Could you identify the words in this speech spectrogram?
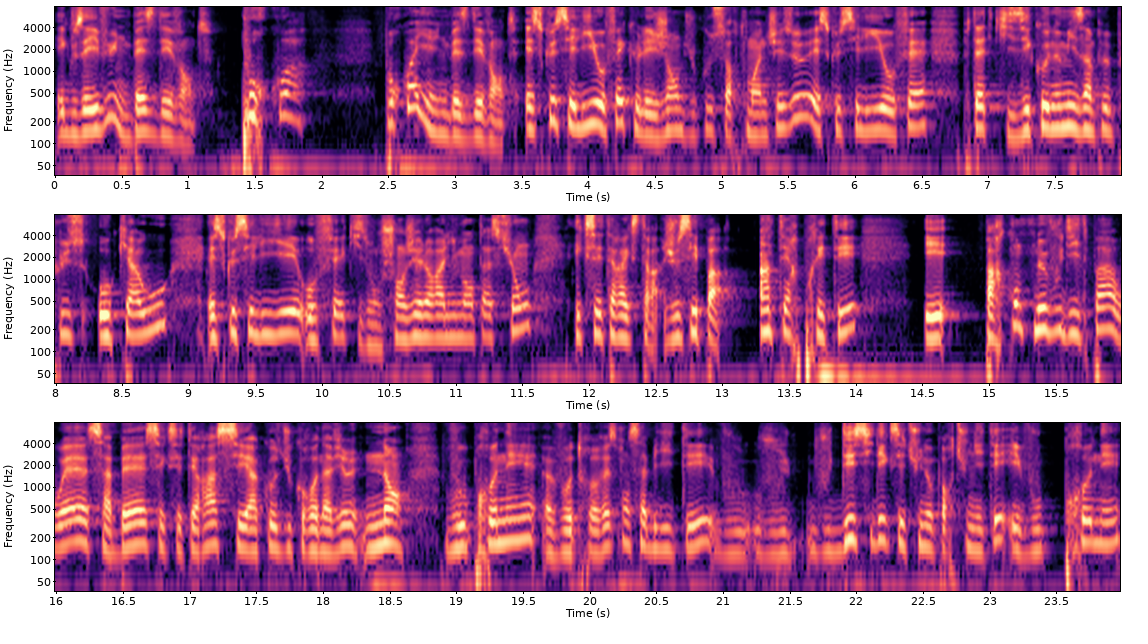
et que vous avez vu une baisse des ventes, pourquoi? Pourquoi il y a une baisse des ventes? Est-ce que c'est lié au fait que les gens du coup sortent moins de chez eux? Est-ce que c'est lié au fait peut-être qu'ils économisent un peu plus au cas où? Est-ce que c'est lié au fait qu'ils ont changé leur alimentation? Etc. etc. Je ne sais pas. Interpréter et par contre, ne vous dites pas, ouais, ça baisse, etc., c'est à cause du coronavirus. Non, vous prenez votre responsabilité, vous, vous, décidez que c'est une opportunité et vous prenez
